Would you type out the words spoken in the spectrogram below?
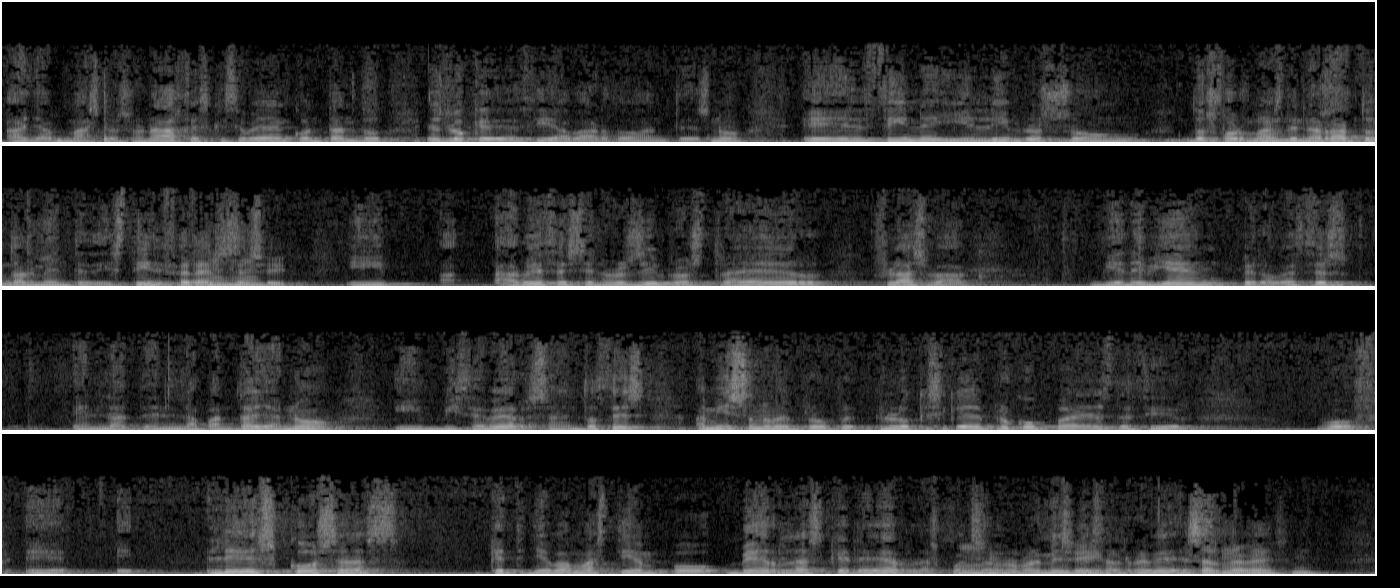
haya más personajes, que se vayan contando. Es lo que decía Bardo antes, ¿no? El cine y el libro son dos formas de narrar totalmente distintas. Diferentes, sí. Y a, a veces en los libros traer flashback viene bien, pero a veces en la, en la pantalla no, y viceversa. Entonces, a mí eso no me preocupa. Lo que sí que me preocupa es decir, uf, eh, eh, lees cosas que te lleva más tiempo verlas que leerlas, cuando normalmente Sí, es al revés. es al revés.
